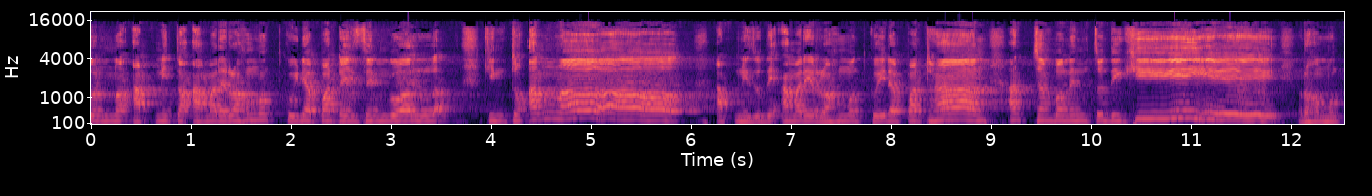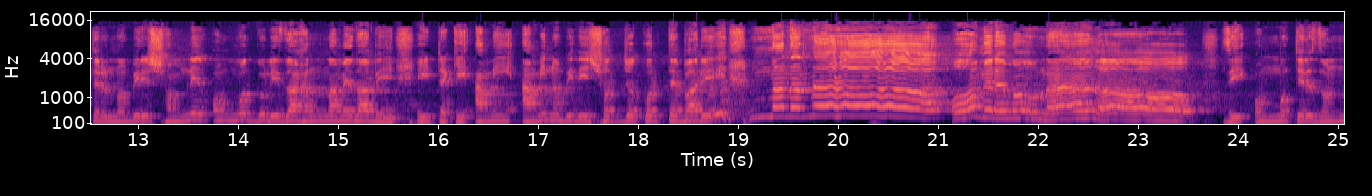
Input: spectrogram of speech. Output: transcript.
জন্য আপনি তো আমার রহমত কইরা পাঠাইছেন গো আল্লাহ। কিন্তু আল্লাহ, আপনি যদি আমার রহমত কইরা পাঠান আচ্ছা বলেন তো দেখি, রহমতের নবীর সামনে উম্মতগুলি জাহান নামে যাবে, এইটা কি আমি আমি নবীদি সহ্য করতে পারি? না না না, ও মেরে মৌলা যে উম্মতের জন্য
